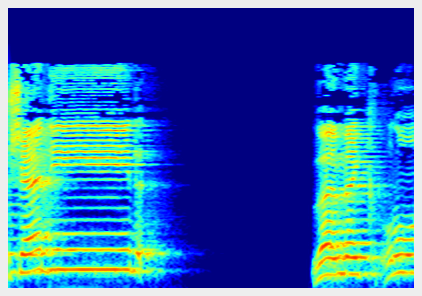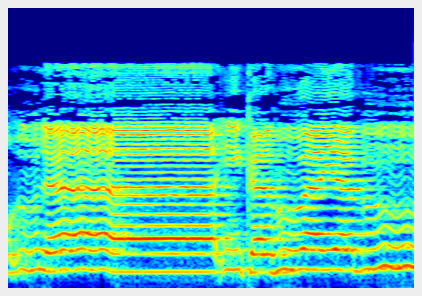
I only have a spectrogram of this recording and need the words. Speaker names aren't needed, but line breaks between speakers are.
شديد. ومكر أولئك هو يبنى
